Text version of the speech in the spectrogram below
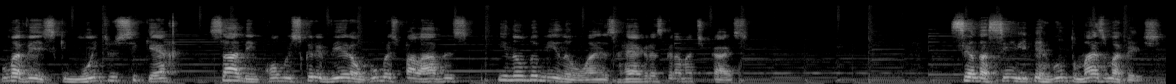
uma vez que muitos sequer sabem como escrever algumas palavras e não dominam as regras gramaticais. Sendo assim, lhe pergunto mais uma vez:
